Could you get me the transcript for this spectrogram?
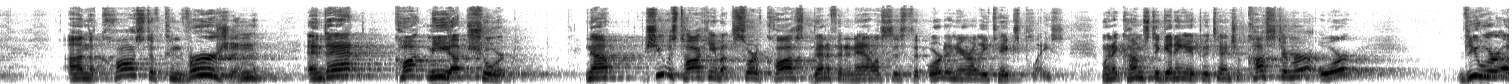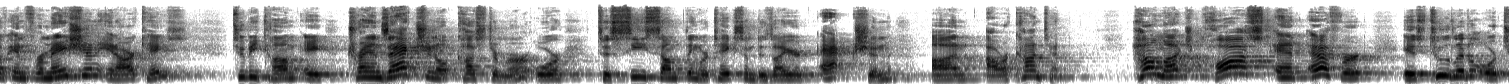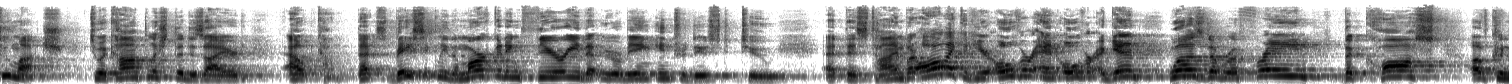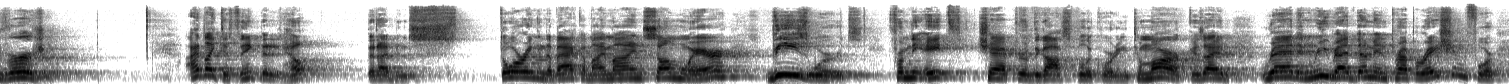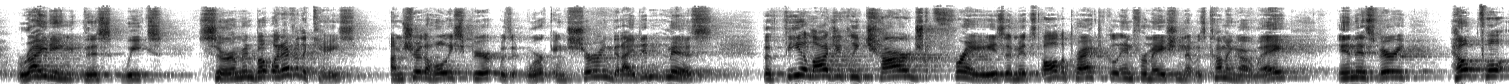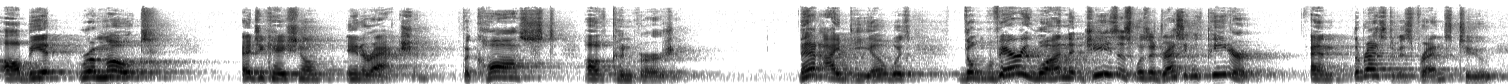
on the cost of conversion, and that caught me up short. Now, she was talking about the sort of cost benefit analysis that ordinarily takes place when it comes to getting a potential customer or viewer of information, in our case, to become a transactional customer or to see something or take some desired action on our content. How much cost and effort is too little or too much to accomplish the desired outcome? That's basically the marketing theory that we were being introduced to at this time. But all I could hear over and over again was the refrain the cost of conversion. I'd like to think that it helped that I'd been storing in the back of my mind somewhere these words from the eighth chapter of the Gospel according to Mark, as I had read and reread them in preparation for writing this week's sermon. But whatever the case, I'm sure the Holy Spirit was at work ensuring that I didn't miss the theologically charged phrase amidst all the practical information that was coming our way in this very helpful, albeit remote, educational interaction. The cost of conversion. That idea was the very one that Jesus was addressing with Peter and the rest of his friends, too.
